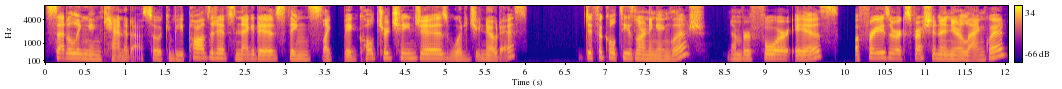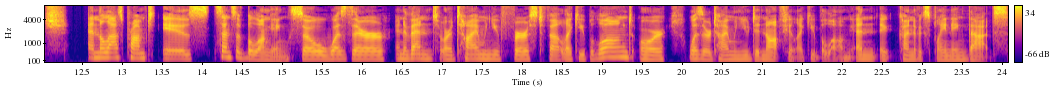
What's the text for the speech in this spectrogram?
settling in Canada. So it can be positives, negatives, things like big culture changes. What did you notice? Difficulties learning English. Number 4 is a phrase or expression in your language. And the last prompt is sense of belonging. So, was there an event or a time when you first felt like you belonged, or was there a time when you did not feel like you belong? And it kind of explaining that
